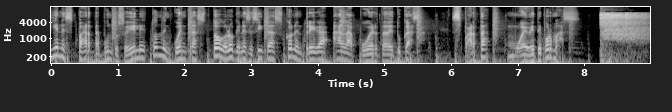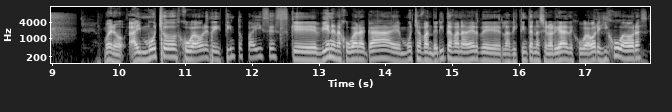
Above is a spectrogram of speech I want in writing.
y en sparta.cl donde encuentras todo lo que necesitas con entrega a la puerta de tu casa. Sparta, muévete por más. Bueno, hay muchos jugadores de distintos países que vienen a jugar acá, eh, muchas banderitas van a ver de las distintas nacionalidades de jugadores y jugadoras.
